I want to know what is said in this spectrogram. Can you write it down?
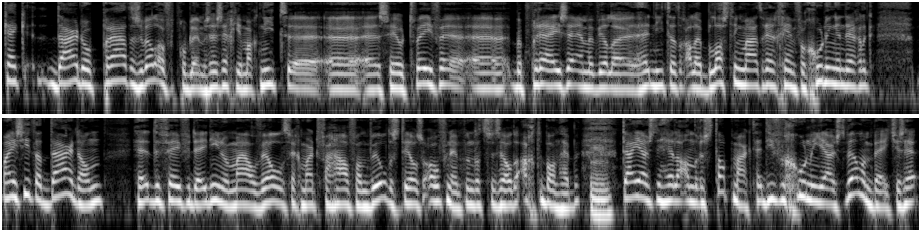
kijk, daardoor praten ze wel over problemen. Zij zeggen, je mag niet uh, uh, CO2 uh, beprijzen en we willen he, niet dat er allerlei belastingmaatregelen, geen vergoeding en dergelijke. Maar je ziet dat daar dan de VVD, die normaal wel zeg maar, het verhaal van Wilders deels overneemt, omdat ze dezelfde achterban hebben, mm. daar juist een hele andere stap maakt. Die vergroenen juist wel een beetje.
